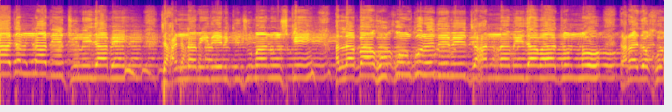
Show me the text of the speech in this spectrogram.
জান্নাতীরা জান্নাতে চলে যাবে। জাহান্নামীদের কিছু মানুষকে আল্লাহ পাক হুকুম করে দেবে জাহান্নামে যাওয়ার জন্য। তারা যখন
